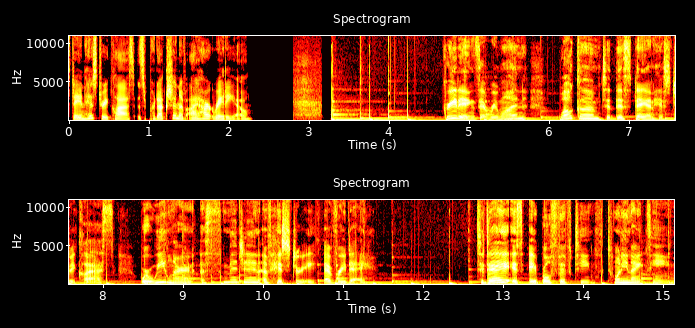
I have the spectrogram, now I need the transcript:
Day in History class is a production of iHeartRadio. Greetings, everyone. Welcome to This Day in History class, where we learn a smidgen of history every day. Today is April 15th, 2019.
